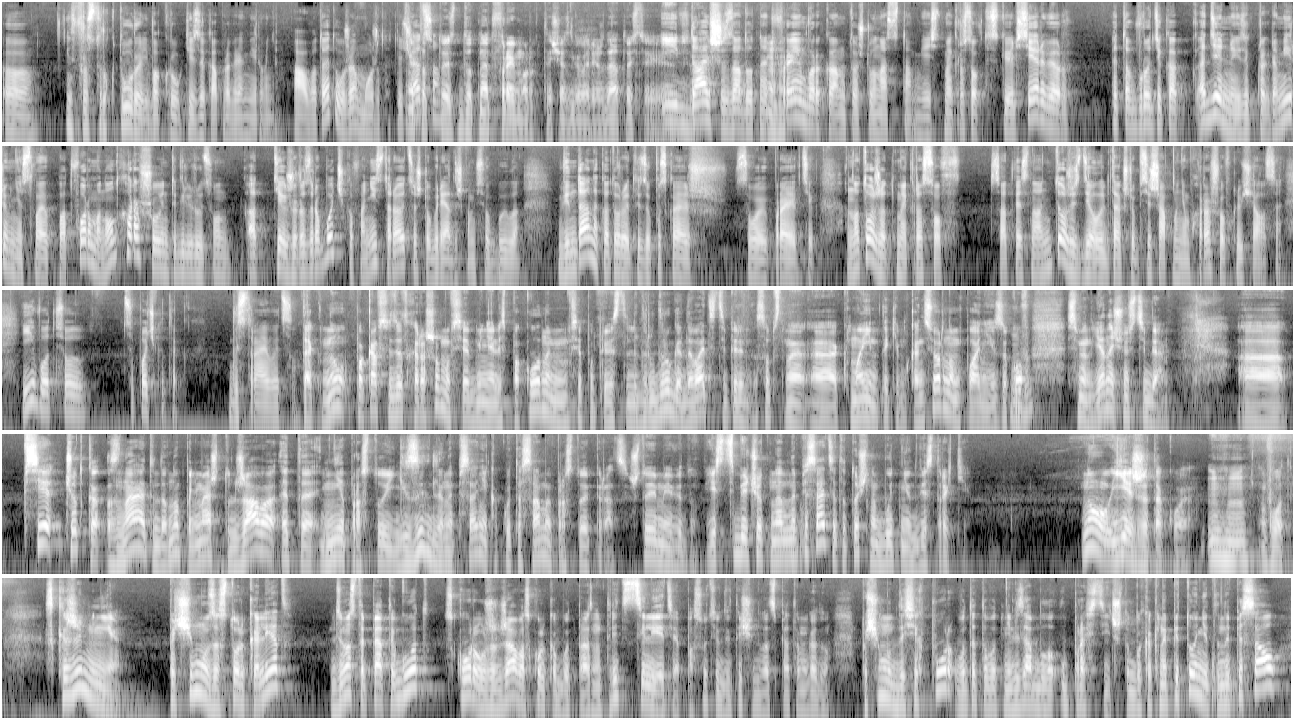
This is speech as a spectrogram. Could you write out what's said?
э, инфраструктурой вокруг языка программирования. А вот это уже может отличаться. Это, то есть .NET Framework ты сейчас говоришь, да? То есть, э, и все. дальше за .NET uh-huh. то, что у нас там есть Microsoft SQL Server, это вроде как отдельный язык программирования, своя платформа, но он хорошо интегрируется. Он от тех же разработчиков, они стараются, чтобы рядышком все было. Винда, на которой ты запускаешь свой проектик, она тоже от Microsoft. Соответственно, они тоже сделали так, чтобы C-Sharp на нем хорошо включался. И вот все, цепочка так выстраивается. Так, ну, пока все идет хорошо, мы все обменялись поклонами, мы все поприветствовали друг друга. Давайте теперь, собственно, э, к моим таким консернам в плане языков. Угу. Семен, я начну с тебя. А, все четко знают и давно понимают, что Java — это не простой язык для написания какой-то самой простой операции. Что я имею в виду? Если тебе что-то надо написать, это точно будет не две строки. Ну, есть же такое. Угу. Вот. Скажи мне, почему за столько лет 95 год, скоро уже Java сколько будет праздновать? 30-летие, по сути, в 2025 году. Почему до сих пор вот это вот нельзя было упростить, чтобы как на питоне ты написал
